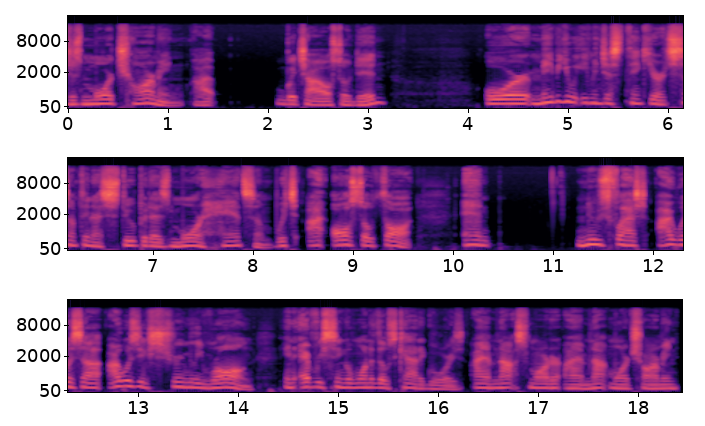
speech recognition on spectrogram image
just more charming, uh, which I also did. Or maybe you even just think you're something as stupid as more handsome, which I also thought. And newsflash, I was uh, I was extremely wrong in every single one of those categories. I am not smarter. I am not more charming.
